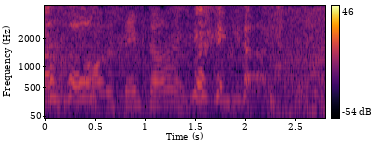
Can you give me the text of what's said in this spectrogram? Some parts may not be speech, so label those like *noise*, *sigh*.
All at the same time. *laughs* Oh my gosh.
